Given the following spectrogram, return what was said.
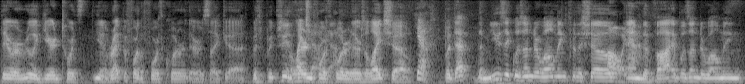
they were really geared towards you know right before the fourth quarter. There was like uh, between the third and fourth yeah. quarter, there was a light show. Yeah. But that the music was underwhelming for the show, Oh, yeah. and the vibe was underwhelming.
